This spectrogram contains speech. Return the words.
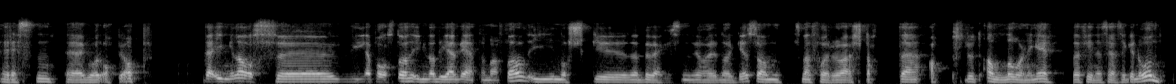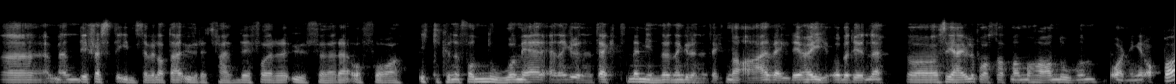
Resten eh, går opp i opp. Det er ingen av oss, eh, vil jeg påstå, ingen av de jeg vet om i hvert fall, i norsk, eh, den bevegelsen vi har i Norge, som, som er for å erstatte absolutt alle ordninger. Det finnes helt sikkert noen, eh, men de fleste innser vel at det er urettferdig for uføre å få, ikke kunne få noe mer enn en grunninntekt, med mindre den grunninntekten da er veldig høy og betydelig. Så, så, jeg vil påstå at man må ha noen ordninger oppå,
